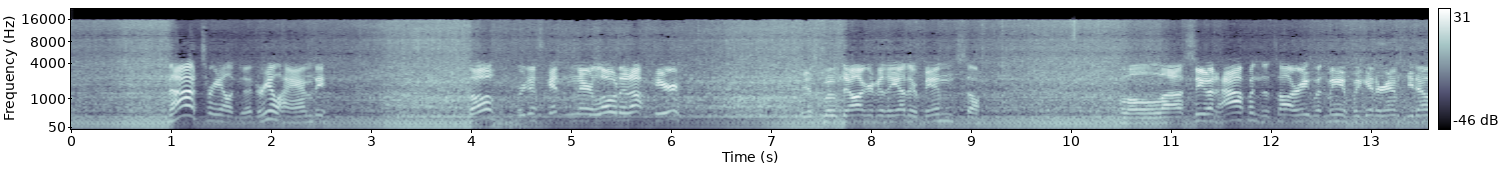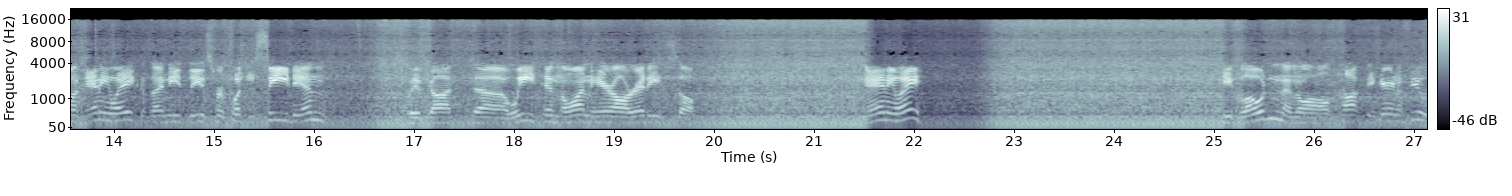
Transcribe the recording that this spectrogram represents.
That's real good, real handy. So, we're just getting there loaded up here. We just moved the auger to the other bin, so we'll uh, see what happens. It's all right with me if we get her emptied out anyway, because I need these for putting seed in. We've got uh, wheat in the one here already, so anyway, keep loading and I'll talk to you here in a few.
